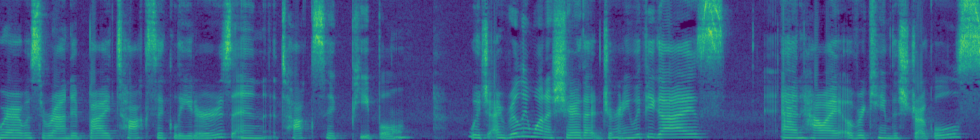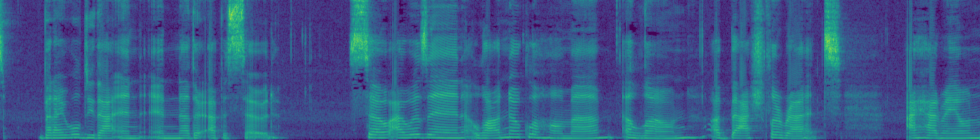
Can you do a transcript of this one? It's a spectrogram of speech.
where I was surrounded by toxic leaders and toxic people which I really want to share that journey with you guys and how I overcame the struggles, but I will do that in, another episode. So I was in Lawton, Oklahoma alone, a bachelorette. I had my own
